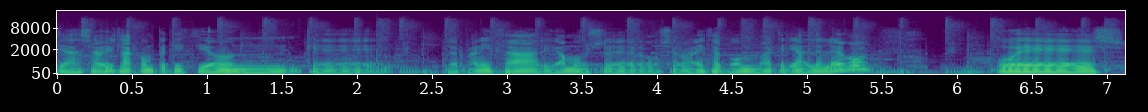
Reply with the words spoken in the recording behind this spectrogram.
ya sabéis, la competición que, organiza, digamos, eh, o se organiza con material de Lego, pues,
